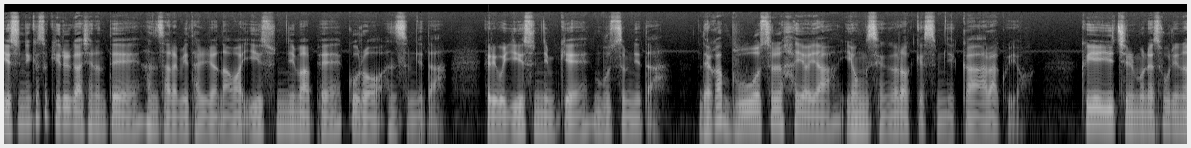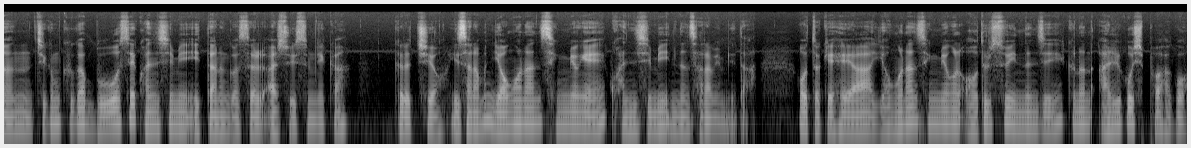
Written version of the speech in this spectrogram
예수님께서 길을 가시는 때에 한 사람이 달려 나와 예수님 앞에 꿇어 앉습니다. 그리고 예수님께 묻습니다. 내가 무엇을 하여야 영생을 얻겠습니까? 라고요. 그의 이 질문에서 우리는 지금 그가 무엇에 관심이 있다는 것을 알 수 있습니까? 그렇지요. 이 사람은 영원한 생명에 관심이 있는 사람입니다. 어떻게 해야 영원한 생명을 얻을 수 있는지 그는 알고 싶어 하고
